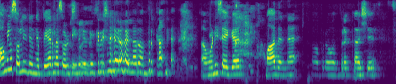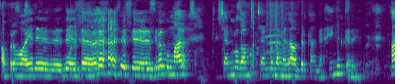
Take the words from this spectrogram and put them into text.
அவங்களும் சொல்லிடுங்க பேர்லாம் சொல்லிட்டு கிருஷ்ணன் எல்லாரும் வந்திருக்காங்க. முனிசேகர் மாதண்ணன் அப்புறம் பிரகாஷ் அப்புறம் இது இது சிவகுமார் சண்முகம் சண்முகம் எல்லாம் வந்திருக்காங்க. எங்க இருக்காரு? ஆ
